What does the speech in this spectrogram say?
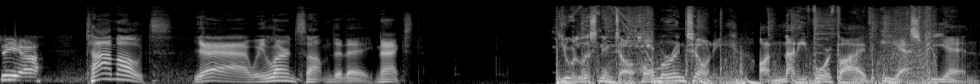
See ya. Tom Oates. Yeah, we learned something today. Next. You're listening to Homer and Tony on 94.5 ESPN.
